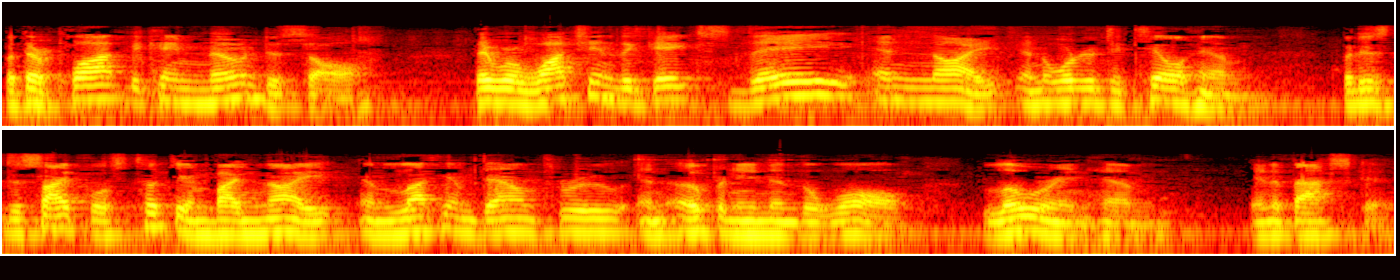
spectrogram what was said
but their plot became known to Saul. They were watching the gates day and night in order to kill him. But his disciples took him by night and let him down through an opening in the wall, lowering him in a basket.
